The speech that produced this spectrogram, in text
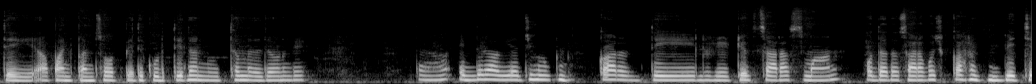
ਤੇ ਆ 5-500 ਰੁਪਏ ਦੇ ਕੁੜਤੇ ਤੁਹਾਨੂੰ ਇੱਥੋਂ ਮਿਲ ਜਾਣਗੇ। ਤਾਂ ਇੱਧਰ ਆ ਗਿਆ ਜੀ ਹੁਣ ਘਰ ਦੇ ਰਿਲੇਟਿਵ ਸਾਰਾ ਸਮਾਨ ਉੱਦਾਂ ਤਾਂ ਸਾਰਾ ਕੁਝ ਘਰ ਵਿੱਚ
